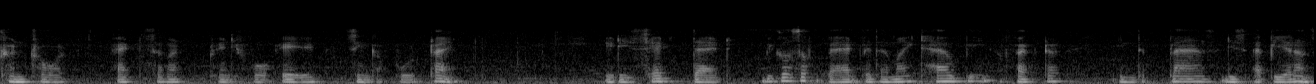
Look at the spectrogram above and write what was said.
control at 7.24 am Singapore time. It is said that because of bad weather might have been a factor in the plane's disappearance.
